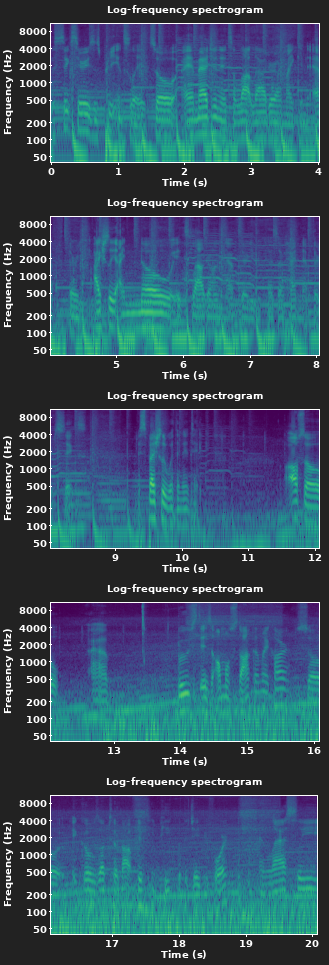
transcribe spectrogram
the 6 Series is pretty insulated, so I imagine it's a lot louder on like an F30. Actually, I know it's louder on an F30 because I've had an F36, especially with an intake. Also, uh, boost is almost stock on my car, so it goes up to about 15 peak with the JB4. And lastly,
